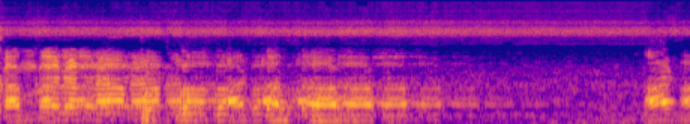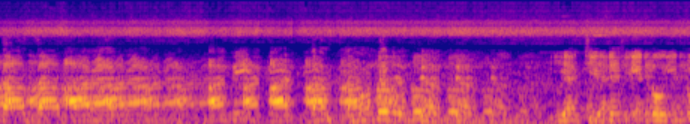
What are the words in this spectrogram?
कामगारांना फक्त आठ तास आठ तास आराम आणि आठ तास मनोरंजन याची त्यांनी नोंद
